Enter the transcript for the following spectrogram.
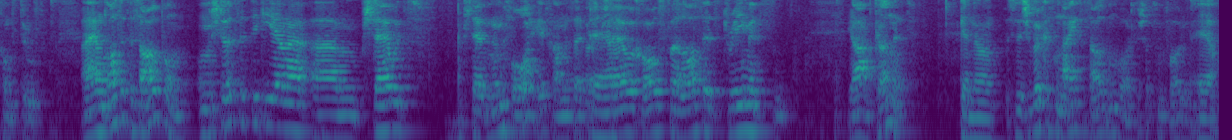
Kommt drauf. Äh, und hört das Album, unterstützt die Gielen, ähm, bestellt es, bestellt nicht mehr vor, jetzt kann man es einfach Ja. bestellen, kaufen, hören, streamen, es. ja, gönnt. Genau. Es ist wirklich ein nice Album geworden, schon zum Voraus. Ja.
